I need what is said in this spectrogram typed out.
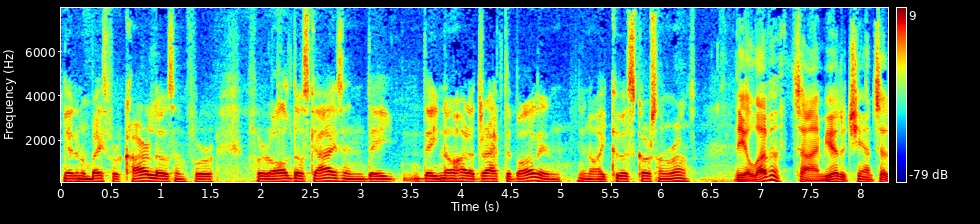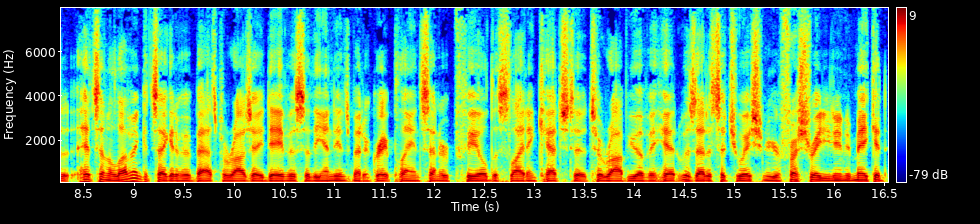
getting on base for Carlos and for, for all those guys. And they, they know how to drive the ball, and, you know, I could score some runs. The 11th time, you had a chance at hits in 11 consecutive at bats, but Rajai Davis of the Indians made a great play in center field, a sliding catch to, to rob you of a hit. Was that a situation where you're frustrated you didn't make it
